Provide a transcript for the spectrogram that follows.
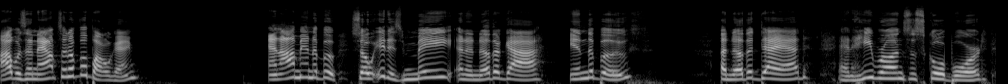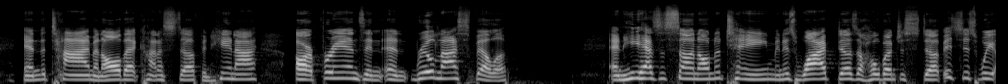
I was announcing a football game and I'm in the booth. So it is me and another guy in the booth, another dad, and he runs the scoreboard and the time and all that kind of stuff. And he and I are friends and, and real nice fella. And he has a son on the team, and his wife does a whole bunch of stuff. It's just we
